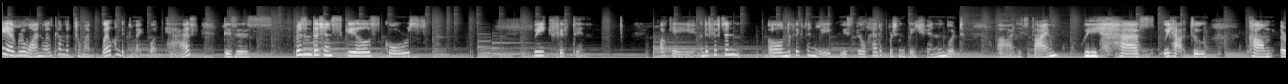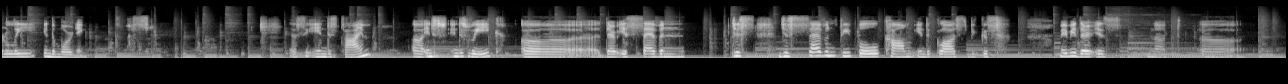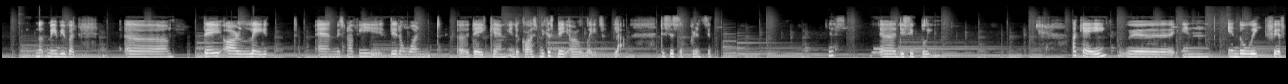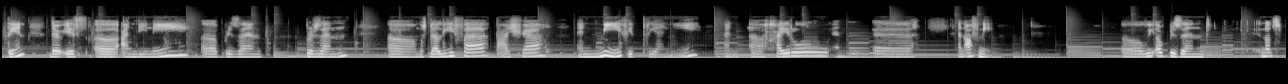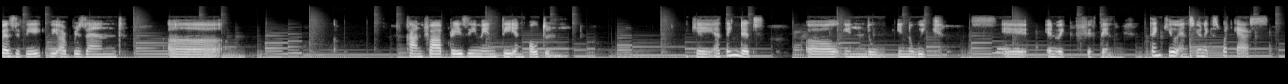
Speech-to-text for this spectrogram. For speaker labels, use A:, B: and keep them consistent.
A: Hi everyone, welcome back to my welcome back to my podcast. This is presentation skills course week 15. Okay, on the 15 on the 15th week we still had a presentation, but uh, this time we has we had to come early in the morning. Yes, see in this time, uh, in this in this week, uh, there is seven just just seven people come in the class because maybe there is not uh, not maybe but uh, they are late and Miss Nafi didn't want uh, they came in the class because they are late. Yeah this is a principle. Yes uh, discipline okay in in the week 15 there is uh, Andini uh, present present uh, Musdalifa Tasha and me Fitriani and uh, Hairul and uh, and Afni. Uh, we are present not specific we are present uh, Canva, Prezi, Menti, and Powtoon okay i think that's all in the in the week. Eh, in week 15 thank you and see you next podcast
